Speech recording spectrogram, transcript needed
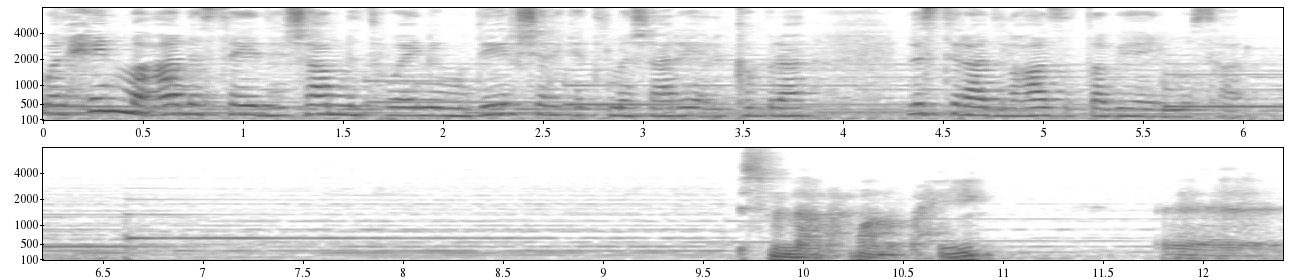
والحين معانا السيد هشام الثويني مدير شركة المشاريع الكبرى لاستيراد الغاز الطبيعي المسال بسم الله الرحمن الرحيم. آه،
